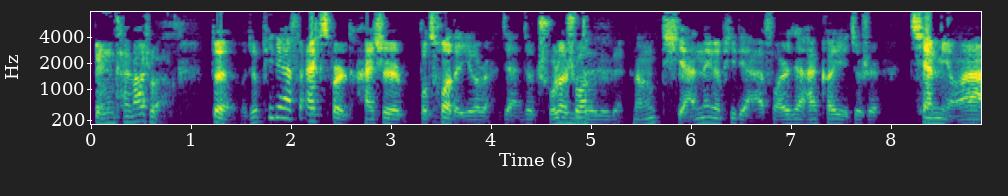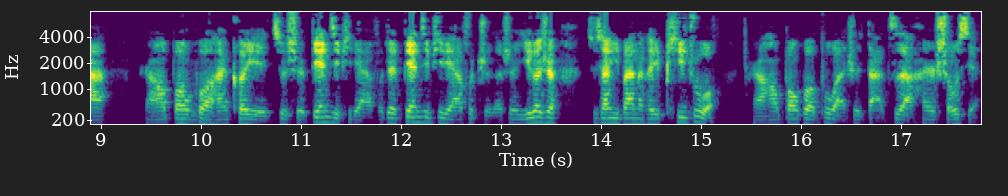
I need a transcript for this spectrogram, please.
被人开发出来了。对我觉得 PDF Expert 还是不错的一个软件，就除了说嗯对对对，能填那个 PDF，而且还可以就是签名啊，然后包括还可以就是编辑 PDF。这编辑 PDF 指的是一个是就像一般的可以批注，然后包括不管是打字啊还是手写，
